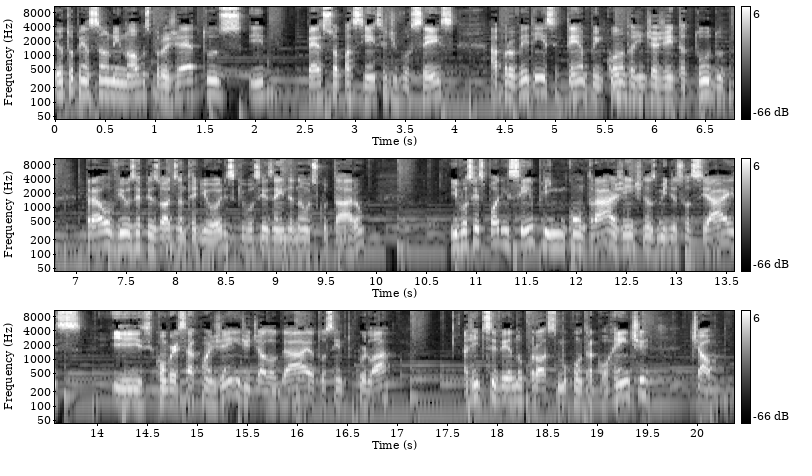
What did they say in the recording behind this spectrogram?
Eu tô pensando em novos projetos e peço a paciência de vocês. Aproveitem esse tempo enquanto a gente ajeita tudo para ouvir os episódios anteriores que vocês ainda não escutaram. E vocês podem sempre encontrar a gente nas mídias sociais e conversar com a gente, dialogar, eu tô sempre por lá. A gente se vê no próximo Contracorrente. Tchau!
